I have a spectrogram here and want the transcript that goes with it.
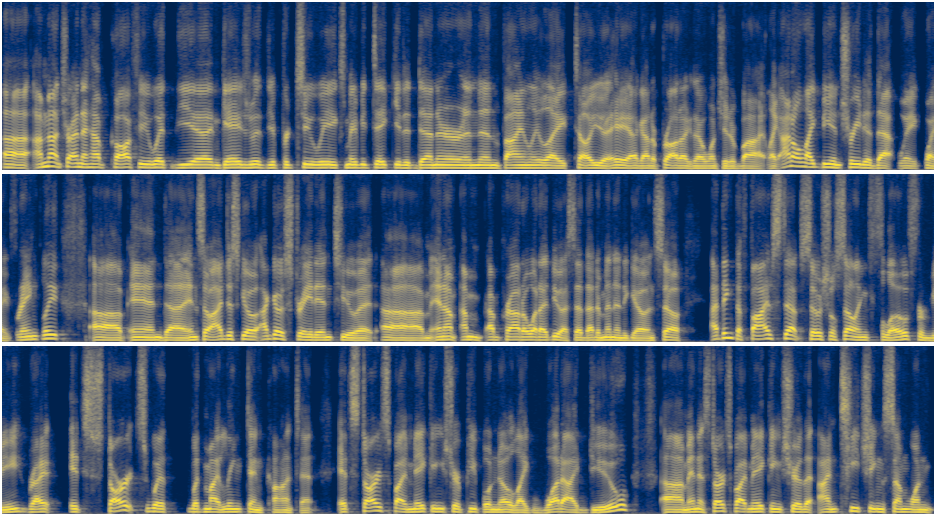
uh, I'm not trying to have coffee with you, engage with you for two weeks, maybe take you to dinner, and then finally like tell you, hey, I got a product I want you to buy. Like I don't like being treated that way, quite frankly. Uh, and uh, and so I just go I go straight into it. Um, and I'm I'm I'm proud of what I do. I said that a minute ago. And so I think the five step social selling flow for me, right? It starts with with my LinkedIn content. It starts by making sure people know like what I do, um, and it starts by making sure that I'm teaching someone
